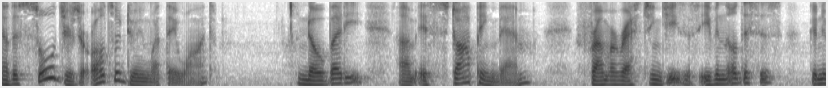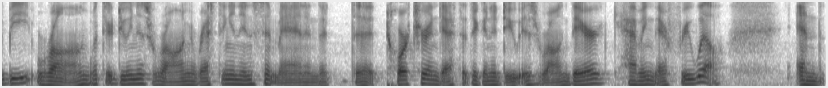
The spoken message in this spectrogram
Now, the soldiers are also doing what they want. Nobody um, is stopping them from arresting Jesus, even though this is going to be wrong. What they're doing is wrong. Arresting an innocent man and the, the torture and death that they're going to do is wrong. They're having their free will. And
